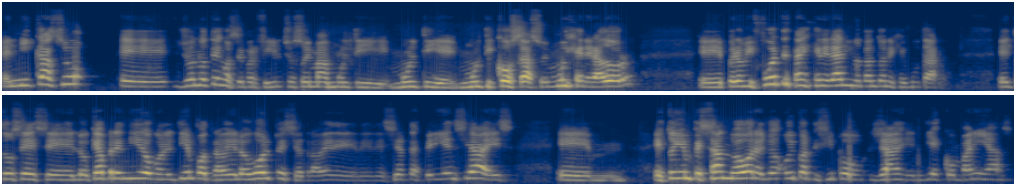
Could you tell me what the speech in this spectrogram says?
En mi caso, eh, yo no tengo ese perfil, yo soy más multi, multi, multi soy muy generador, eh, pero mi fuerte está en generar y no tanto en ejecutar. Entonces, eh, lo que he aprendido con el tiempo a través de los golpes y a través de cierta experiencia es Estoy empezando ahora, hoy participo ya en 10 compañías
